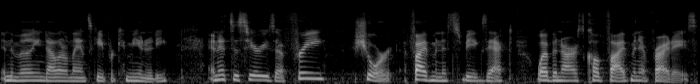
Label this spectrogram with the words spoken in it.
in the Million Dollar Landscaper community. And it's a series of free, short, five minutes to be exact, webinars called Five Minute Fridays.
